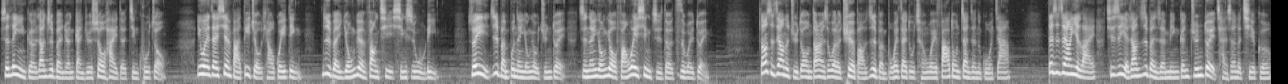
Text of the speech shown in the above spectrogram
是另一个让日本人感觉受害的紧箍咒。因为在宪法第九条规定，日本永远放弃行使武力，所以日本不能拥有军队，只能拥有防卫性质的自卫队。当时这样的举动当然是为了确保日本不会再度成为发动战争的国家，但是这样一来，其实也让日本人民跟军队产生了切割。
